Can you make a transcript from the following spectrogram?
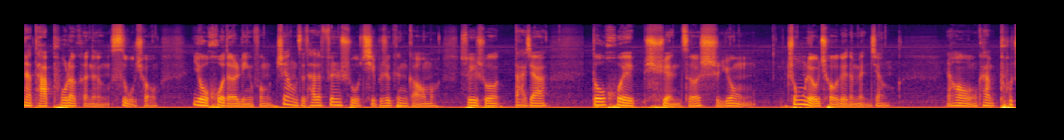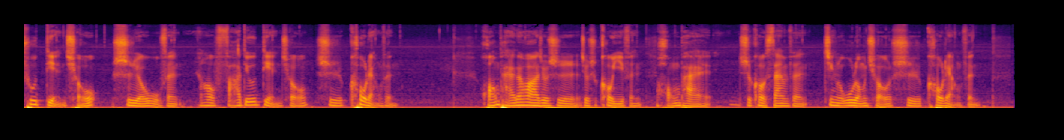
那他扑了可能四五球，又获得零封，这样子他的分数岂不是更高吗？所以说，大家都会选择使用中流球队的门将。然后我们看扑出点球是有五分，然后罚丢点球是扣两分。黄牌的话就是就是扣一分，红牌是扣三分，进了乌龙球是扣两分。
